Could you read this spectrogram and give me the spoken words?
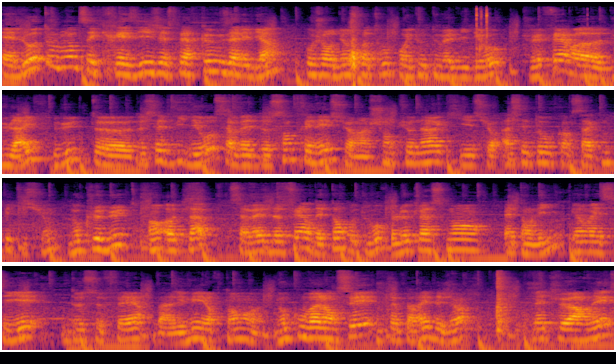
Hello tout le monde, c'est Crazy, j'espère que vous allez bien. Aujourd'hui on se retrouve pour une toute nouvelle vidéo. Je vais faire euh, du live. Le but euh, de cette vidéo, ça va être de s'entraîner sur un championnat qui est sur Assetto Corsa Compétition. Donc le but en hot lap, ça va être de faire des temps retour. Le classement est en ligne et on va essayer de se faire bah, les meilleurs temps. Donc on va lancer, préparer déjà, mettre le harnais.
